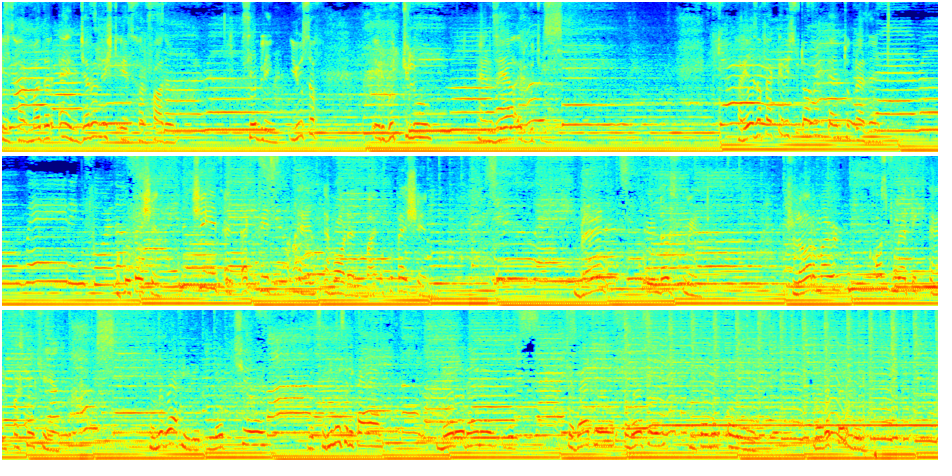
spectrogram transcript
is her mother and journalist is her father. Sibling Yusuf Ergüçlü and Zia Ergüçlü. Her years of active is 2010 to present. Occupation She is an actress and a model by occupation. Brand endorsement Flormar cosmetic and personal care. Filmography with lecture with Serenay Sarıkaya, Mere Bene with Tolosa, Internal Always. Director with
